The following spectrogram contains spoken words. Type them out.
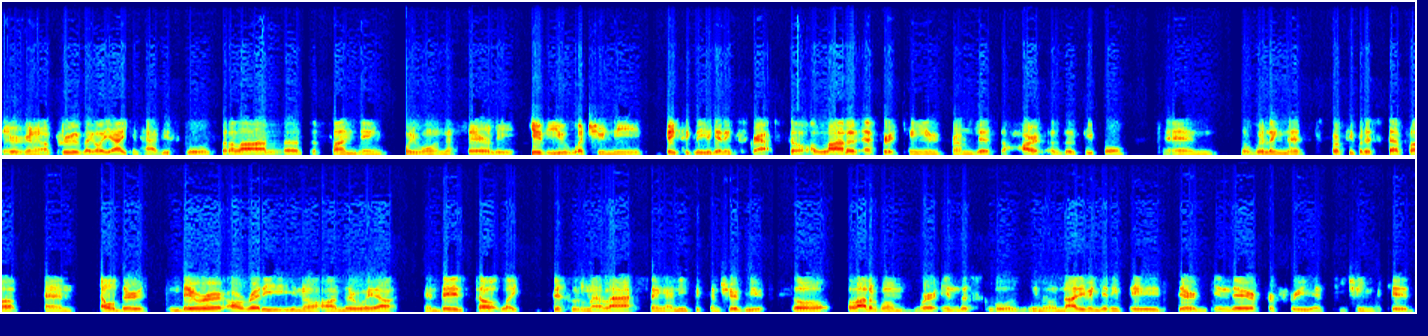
They were going to approve, like, oh yeah, you can have these schools, but a lot of the funding we won't necessarily give you what you need. Basically, you're getting scrapped. So a lot of effort came from just the heart of the people and the willingness for people to step up and elders. They were already, you know, on their way out, and they felt like this was my last thing I need to contribute. So a lot of them were in the schools, you know, not even getting paid. They're in there for free and teaching the kids.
